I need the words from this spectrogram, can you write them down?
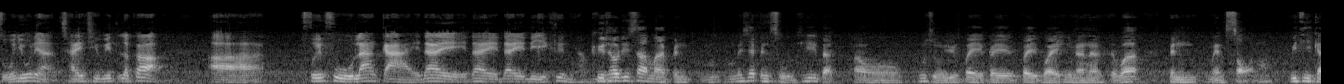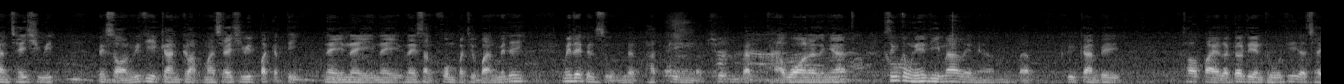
สูงอายุเนี่ยใช้ชีวิตแล้วก็อ่าฟื้นฟูร่างกายได้ได้ได้ดีขึ้นครับ คือเท่าที่ทราบมาเป็นไม่ใช่เป็นศูนย์ที่แบบเอาผู้สูงอายุไปไปไปไว้ตรงนั้นนะแต่ว่าเป็นเหมือนสอนวิธีการใช้ชีวิต ไปสอนวิธีการกลับมาใช้ชีวิตปกติในในในในสังคมปัจจุบันไม่ได้ ไม่ได้เป็นศูนย์แบบพักพิงแบบช่วงแบบถาวรอะไรเงี้ย ซึ่งตรงนี้ดีมากเลยนะครับแบบคือการไปเข้าไปแล้วก็เรียนรู้ที่จะใช้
